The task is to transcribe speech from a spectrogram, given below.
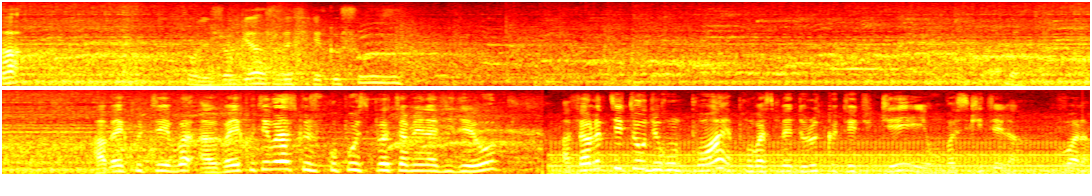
Ah Attendez, je regarde, je vérifie quelque chose. Ah bah écoutez, voilà, ah bah écoutez, voilà ce que je vous propose pour terminer la vidéo. On va faire le petit tour du rond-point et puis on va se mettre de l'autre côté du quai et on va se quitter là. Voilà.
